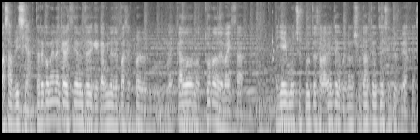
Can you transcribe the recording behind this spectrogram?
Vas a Brisia. Te recomiendo encarecidamente de que camines de pases por el mercado nocturno de Baizar. Allí hay muchos productos a la venta que podrían resultarte útiles en tus viajes.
